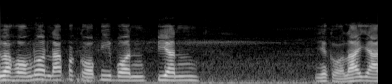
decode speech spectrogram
รือว่าห้องนอนรับประกอบมีบอลเปลี่ยนอิหยังก่อลายยา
